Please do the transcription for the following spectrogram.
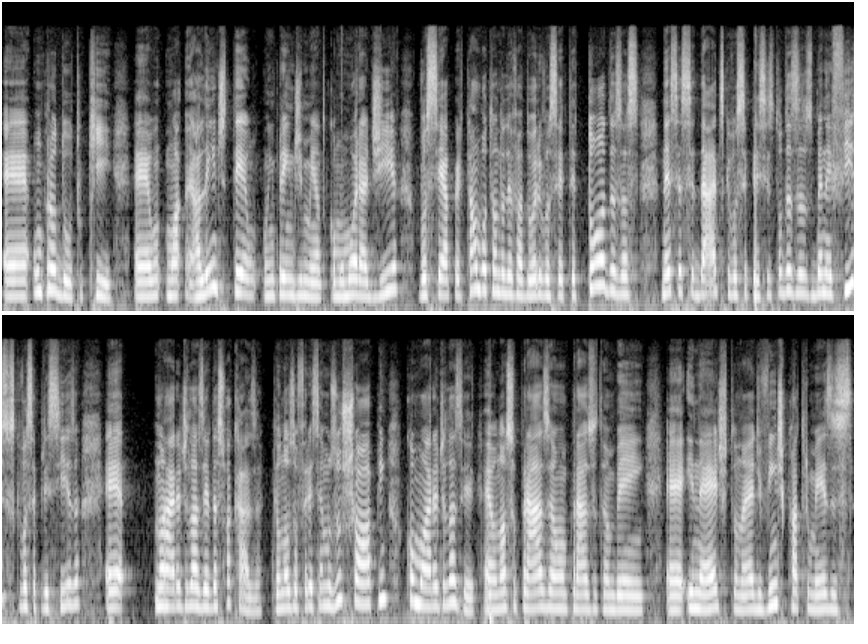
É um produto que, é, uma, além de ter um empreendimento como moradia, você apertar um botão do elevador e você ter todas as necessidades que você precisa, todos os benefícios que você precisa é, na área de lazer da sua casa. Então nós oferecemos o shopping como área de lazer. É o nosso prazo é um prazo também é, inédito, né, de 24 meses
